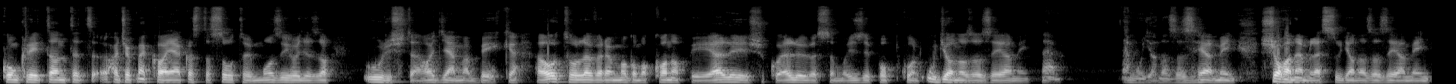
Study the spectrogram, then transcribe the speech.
konkrétan, tehát ha csak meghallják azt a szót, hogy mozi, hogy ez a úristen, hagyjál már béke. Ha otthon leverem magam a kanapé elé, és akkor előveszem a izé popcorn, ugyanaz az élmény. Nem. Nem ugyanaz az élmény. Soha nem lesz ugyanaz az élmény.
